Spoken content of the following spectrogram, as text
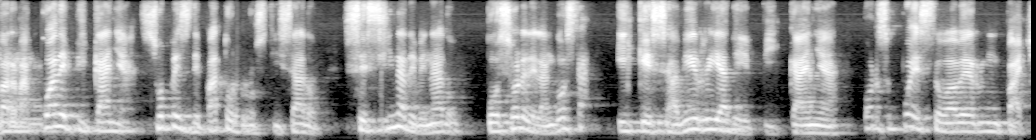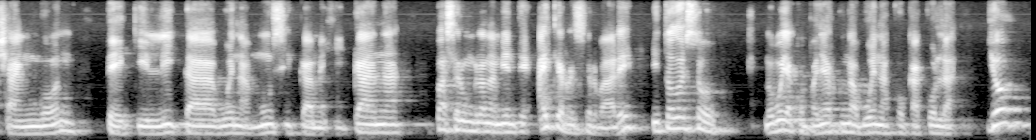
barbacoa de picaña, sopes de pato rostizado, cecina de venado, pozole de langosta y quesabirria de picaña. Por supuesto, va a haber un pachangón tequilita, buena música mexicana, va a ser un gran ambiente. Hay que reservar, ¿eh? Y todo esto lo voy a acompañar con una buena Coca-Cola. Yo,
